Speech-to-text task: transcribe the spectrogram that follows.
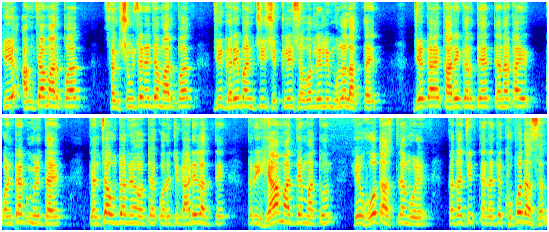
की आमच्यामार्फत सं शिवसेनेच्या मार्फत जी गरिबांची शिकली सवरलेली मुलं लागत आहेत जे काय कार्यकर्ते आहेत त्यांना काय कॉन्ट्रॅक्ट मिळत आहेत त्यांचा उदरनिर्वाह होतो आहे कोणाची गाडी लागते तरी ह्या माध्यमातून हे होत असल्यामुळे कदाचित त्यांना ते खुपत असेल.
